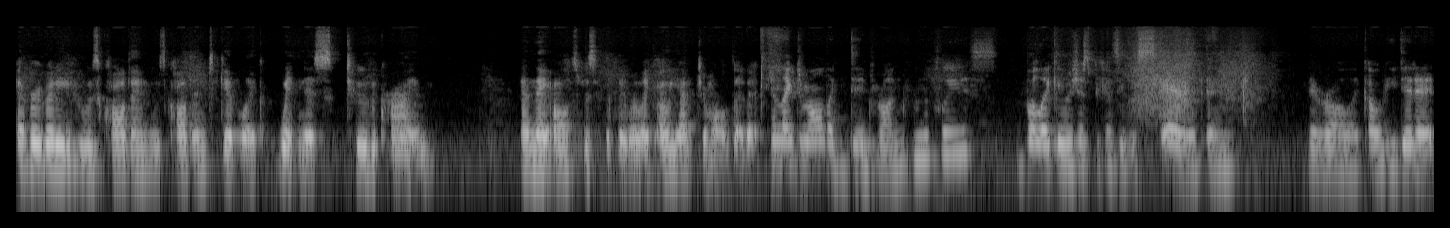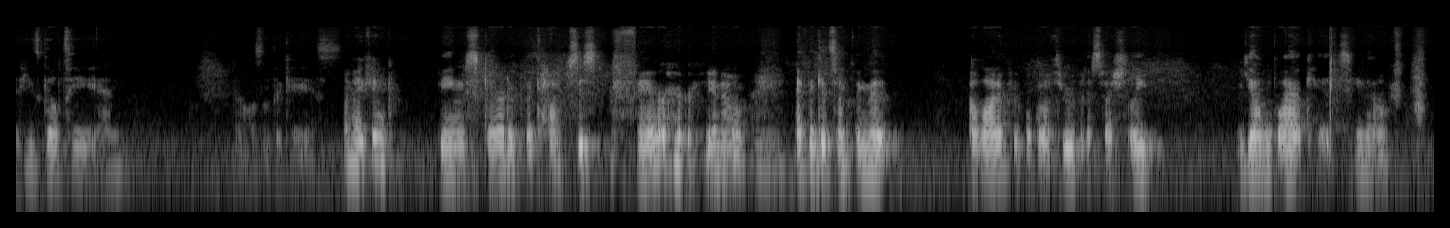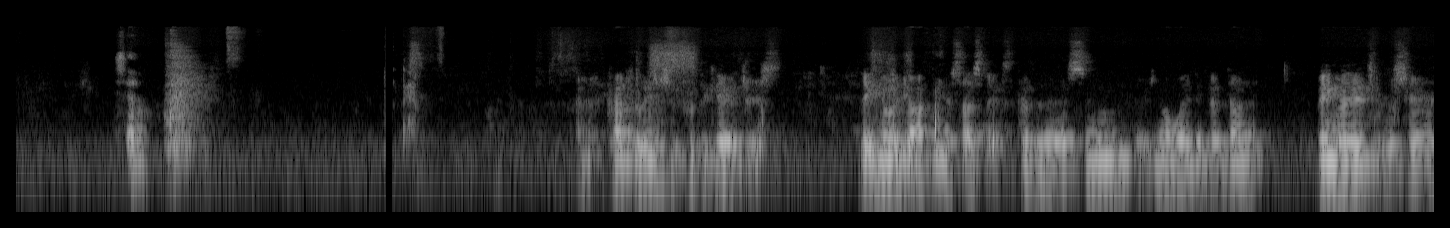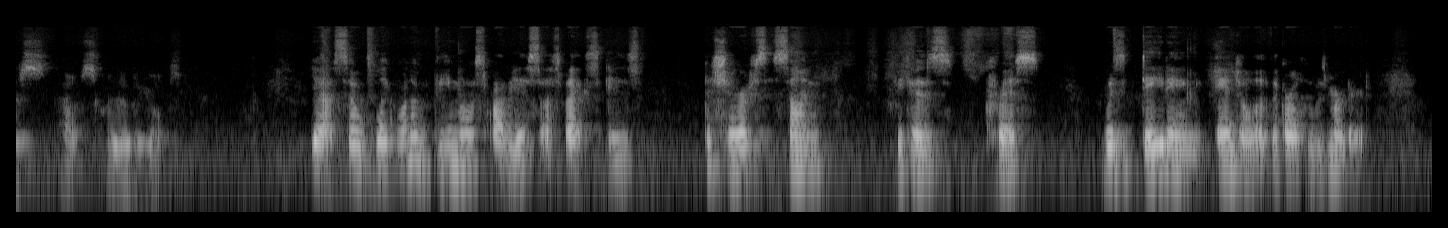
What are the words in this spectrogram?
Everybody who was called in was called in to give like witness to the crime. And they all specifically were like, oh yeah, Jamal did it. And like Jamal like did run from the police, but like it was just because he was scared and they were all like, "Oh, he did it. He's guilty." And that wasn't the case. And I think being scared of the cops is fair, you know? Mm-hmm. I think it's something that a lot of people go through, but especially young black kids, you know? So, cops' relationships with the characters. They ignore the obvious suspects because they assume there's no way they could have done it. Being related to the sheriffs helps clear the guilt. yeah, so like one of the most obvious suspects is the sheriff's son because Chris was dating Angela, the girl who was murdered.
